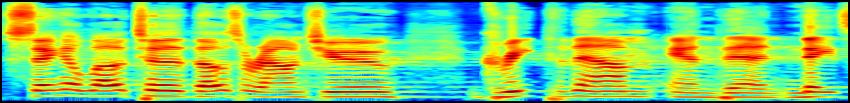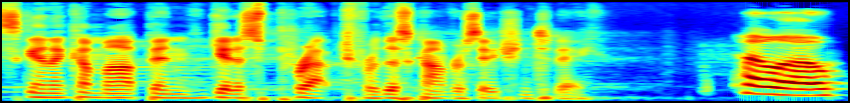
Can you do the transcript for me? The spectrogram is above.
say hello to those around you, greet them, and then Nate's going to come up and get us prepped for this conversation today. Hello.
